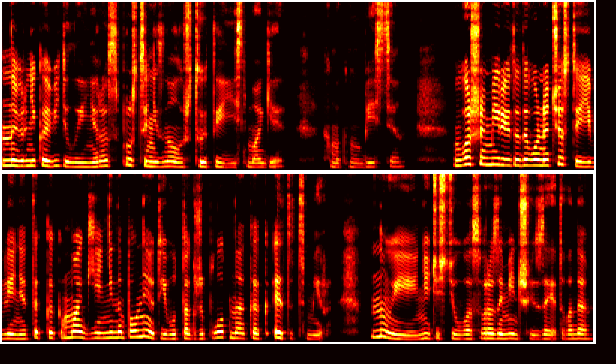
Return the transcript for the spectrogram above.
«Наверняка видела и не раз, просто не знала, что это и есть магия», — хмыкнул Бестиан. В вашем мире это довольно частое явление, так как магии не наполняют его так же плотно, как этот мир. Ну и нечисти у вас в разы меньше из-за этого, да.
